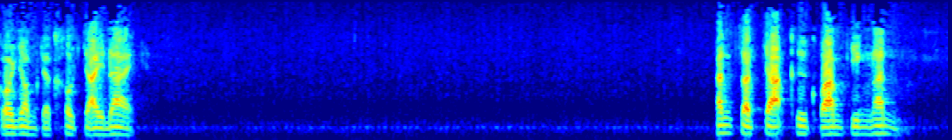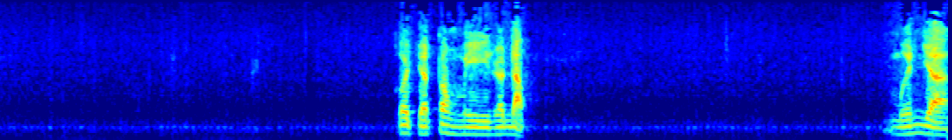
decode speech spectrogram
ก็ย่อมจะเข้าใจได้อันสัจจะคือความจริงนั้น ก็จะต้องมีระดับ เหมือนอย่าง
